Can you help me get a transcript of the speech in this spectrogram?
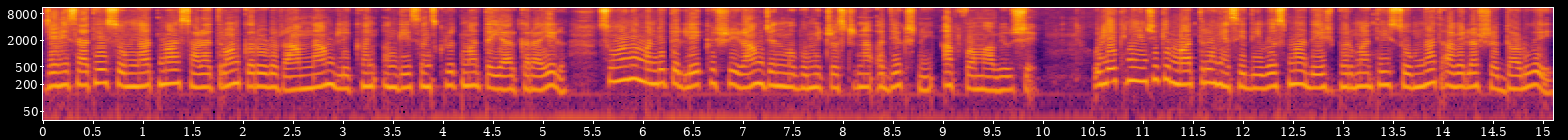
જેની સાથે સોમનાથમાં સાડા ત્રણ કરોડ રામનામ લેખન અંગે સંસ્કૃતમાં તૈયાર કરાયેલ સુવર્ણ મંડિત લેખ શ્રી રામ જન્મભૂમિ ટ્રસ્ટના અધ્યક્ષને આપવામાં આવ્યો છે. ઉલ્લેખનીય છે કે માત્ર એસી દિવસમાં દેશભરમાંથી સોમનાથ આવેલા શ્રદ્ધાળુએ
